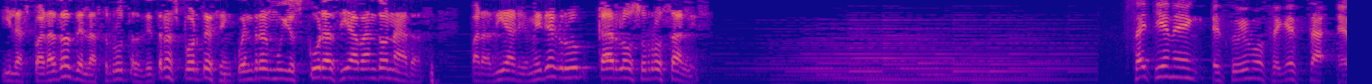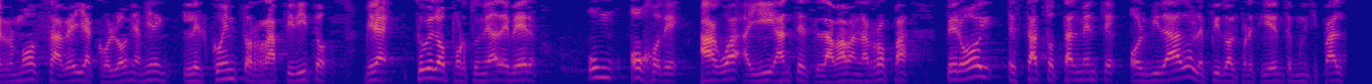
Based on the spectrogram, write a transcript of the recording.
y las paradas de las rutas de transporte se encuentran muy oscuras y abandonadas. Para Diario Media Group, Carlos Rosales. Pues ahí tienen, estuvimos en esta hermosa, bella colonia. Miren, les cuento rapidito. Mira, tuve la oportunidad de ver un ojo de agua, allí antes lavaban la ropa, pero hoy está totalmente olvidado. Le pido al presidente municipal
